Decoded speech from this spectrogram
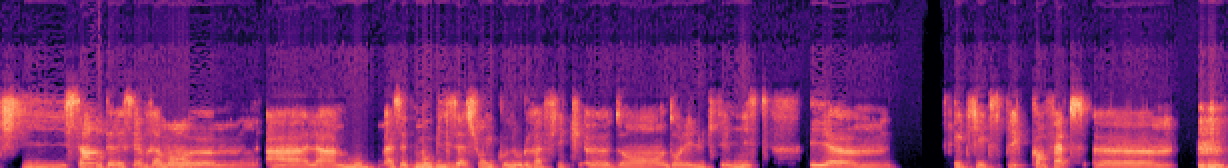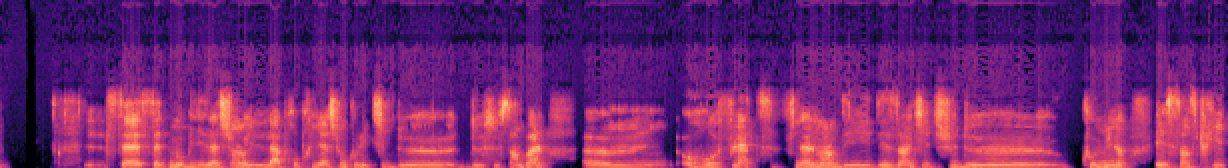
qui s'est intéressé vraiment à, cette mobilisation iconographique dans les luttes féministes et, euh, et qui explique qu'en fait, euh, cette mobilisation et l'appropriation collective de, ce symbole reflète finalement des, inquiétudes communes et s'inscrit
